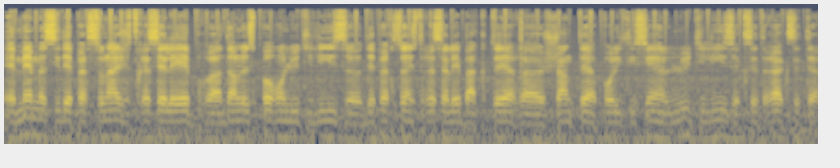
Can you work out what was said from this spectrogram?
et même si des personnages très célèbres dans le sport on l'utilise, des personnages très célèbres, acteurs, chanteurs, politiciens l'utilisent, etc., etc.,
